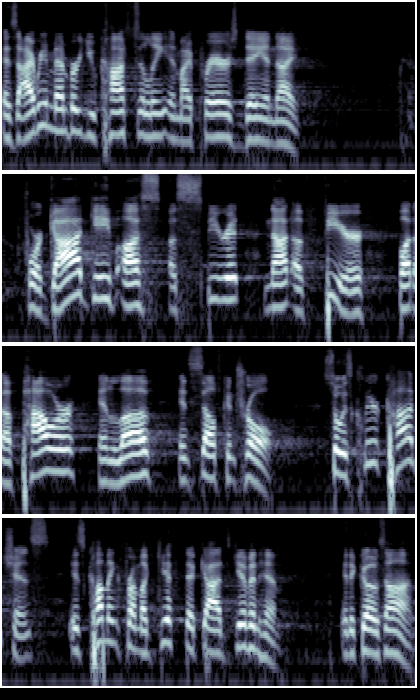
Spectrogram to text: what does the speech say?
as I remember you constantly in my prayers day and night. For God gave us a spirit not of fear, but of power and love and self control. So his clear conscience is coming from a gift that God's given him. And it goes on.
